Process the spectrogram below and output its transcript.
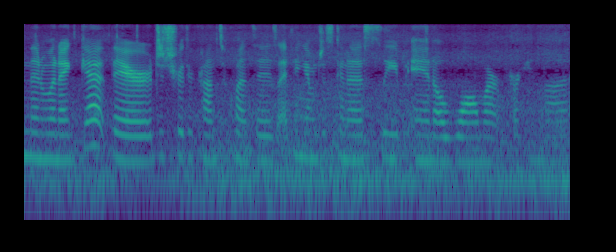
And then when I get there to Truth or Consequences, I think I'm just gonna sleep in a Walmart parking lot.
